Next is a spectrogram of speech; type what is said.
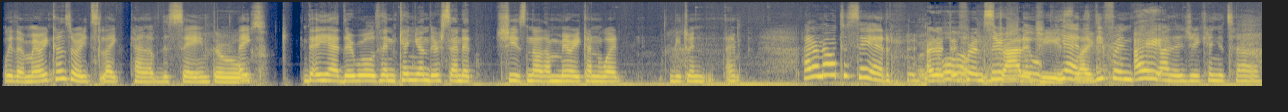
with Americans, or it's like kind of the same? the rules Like, the, yeah, the rules. And can you understand that she's not American? What between? I'm, I don't know how to say it. are there different There- strategies yeah, like the different I- strategy. Can you tell?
